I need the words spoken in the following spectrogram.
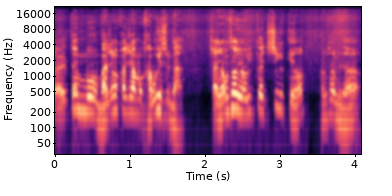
자, 일단 뭐 마지막까지 한번 가보겠습니다. 자, 영상 여기까지 찍을게요. 감사합니다.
